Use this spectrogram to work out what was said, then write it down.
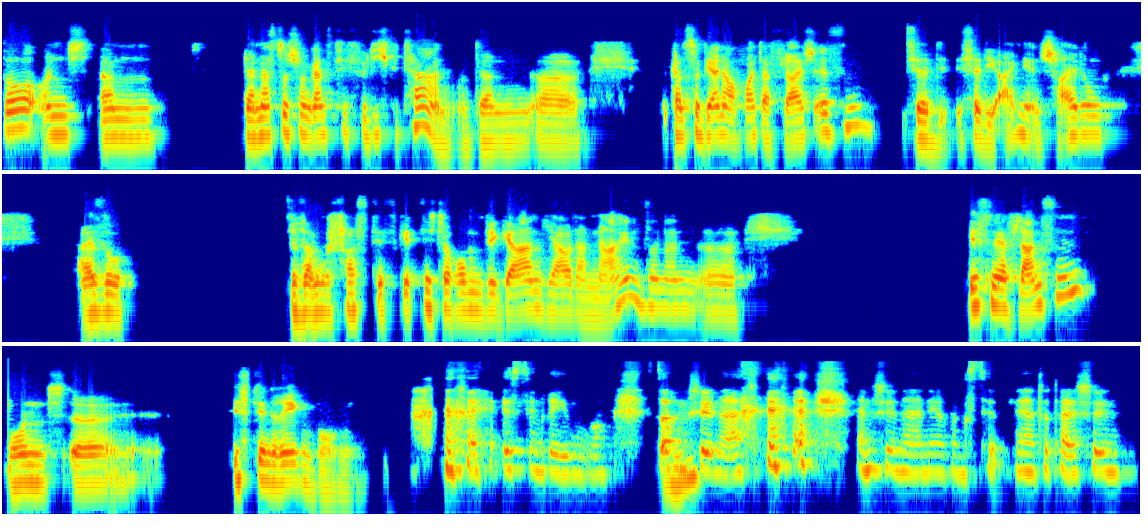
So, und ähm, dann hast du schon ganz viel für dich getan. Und dann äh, kannst du gerne auch weiter Fleisch essen. Ist ja, ist ja die eigene Entscheidung. Also zusammengefasst, es geht nicht darum, vegan ja oder nein, sondern äh, isst mehr Pflanzen und äh, isst den Regenbogen. isst den Regenbogen. Ist doch mhm. ein schöner, ein schöner Ernährungstipp. Ja, total schön.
